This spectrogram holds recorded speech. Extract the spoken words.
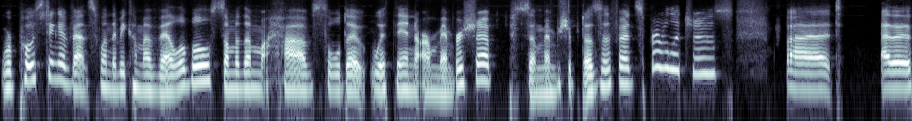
We're posting events when they become available. Some of them have sold out within our membership. So membership does have its privileges, but other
